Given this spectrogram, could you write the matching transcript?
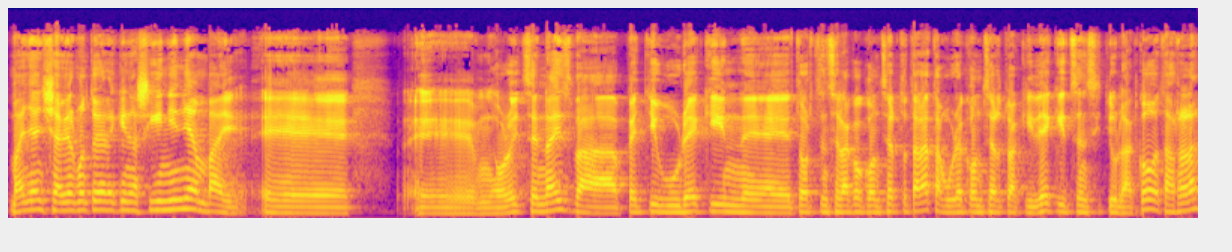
baina Xavier Montoyarekin hasi ginean, bai, e, e, oroitzen naiz, ba, peti gurekin e, etortzen zelako kontzertutara, eta gure kontzertuak idekitzen zitulako, eta horrela,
